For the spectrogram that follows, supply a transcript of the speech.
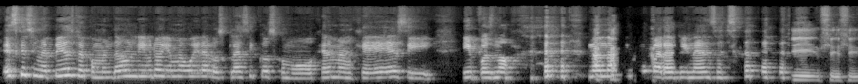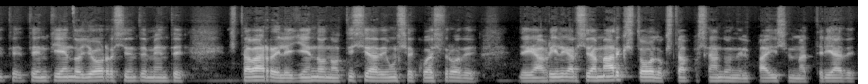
Es que si me pides recomendar un libro, yo me voy a ir a los clásicos como Germán Gess y, y pues no, no, no para finanzas. Sí, sí, sí, te, entiendo. Yo recientemente estaba releyendo noticia de un secuestro de, de Gabriel García Márquez, todo lo que está pasando en el país en materia de,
